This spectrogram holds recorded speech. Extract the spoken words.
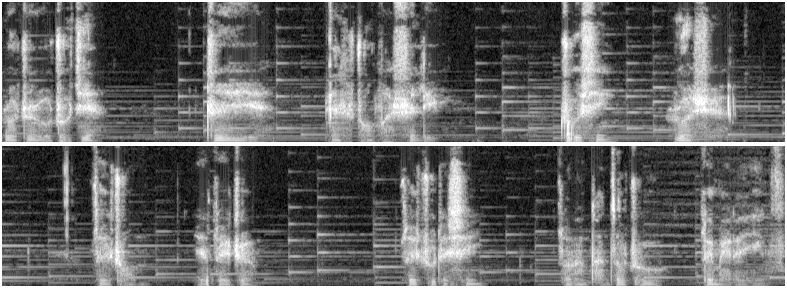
若只如初见，知意便是充分实力。初心若雪，最纯也最真。最初的心，总能弹奏出最美的音符。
